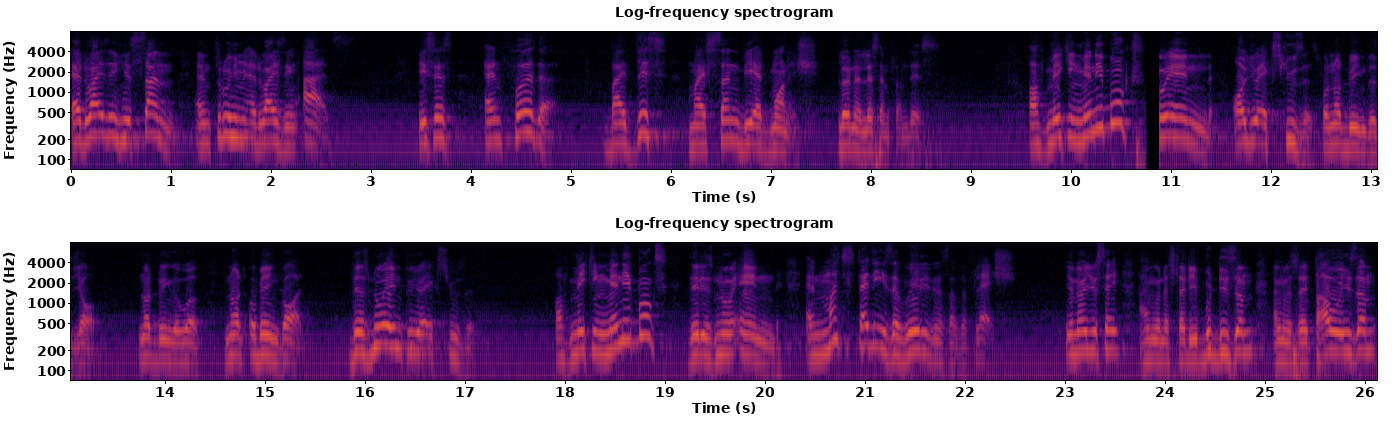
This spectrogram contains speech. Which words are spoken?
advising his son and through him advising us. He says, and further, by this my son be admonished. Learn a lesson from this. Of making many books to end all your excuses for not doing the job, not doing the work, not obeying God. There's no end to your excuses. of making many books, there is no end. And much study is a weariness of the flesh. You know, you say, I'm going to study Buddhism, I'm going to study Taoism,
